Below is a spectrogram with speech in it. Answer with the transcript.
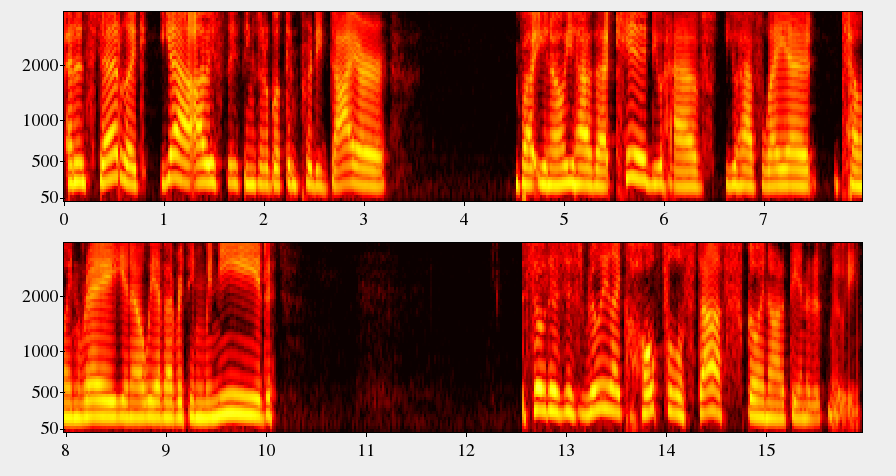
And instead, like, yeah, obviously things are looking pretty dire. But you know, you have that kid, you have you have Leia telling Rey, you know, we have everything we need. So there's this really like hopeful stuff going on at the end of this movie.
